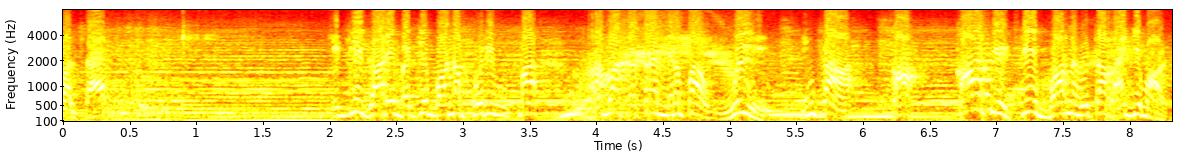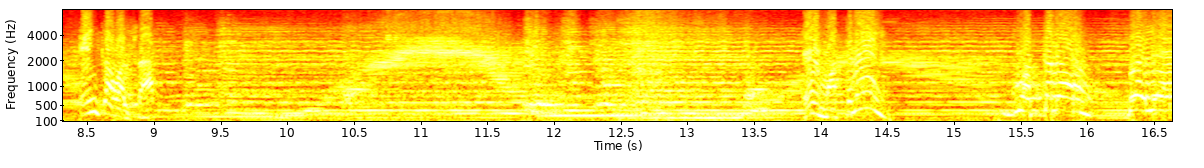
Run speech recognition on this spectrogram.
ಕಾವಲ್ ಸರ್ ఇడ్లీ గారి బజ్జి బోండ పూరి ఉప్మా రవ్వ కట్ట మినప ఉల్లి ఇంకా కాఫీ టీ బోర్న విట రాగి మాల్ ఏం కావాలి సార్ ఏ మొత్తమే గొత్తలో బలే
